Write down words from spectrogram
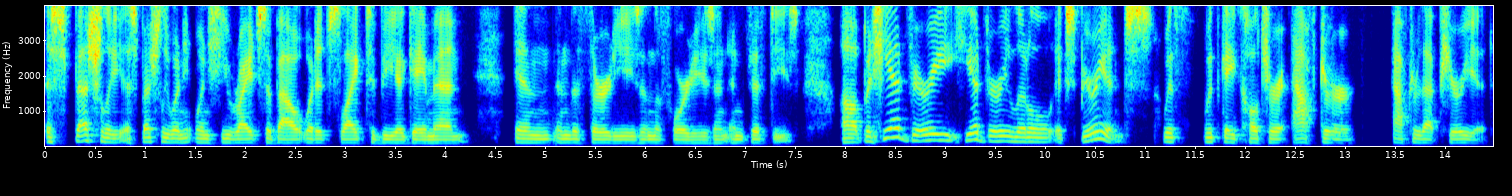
especially especially when he, when he writes about what it's like to be a gay man in in the 30s and the 40s and, and 50s uh, but he had very he had very little experience with with gay culture after after that period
